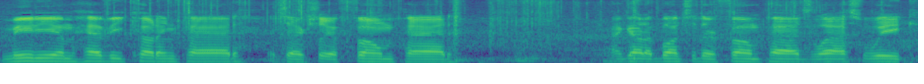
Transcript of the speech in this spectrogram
medium heavy cutting pad. It's actually a foam pad. I got a bunch of their foam pads last week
